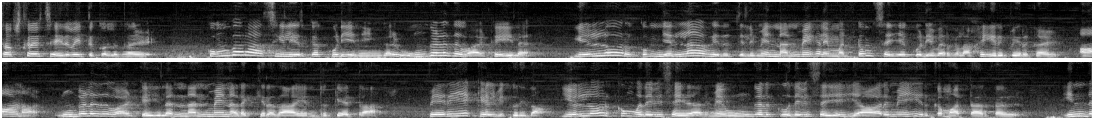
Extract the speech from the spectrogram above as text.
சப்ஸ்கிரைப் செய்து வைத்துக்கொள்ளுங்கள் கும்பராசியில் இருக்கக்கூடிய நீங்கள் உங்களது வாழ்க்கையில் எல்லோருக்கும் எல்லா விதத்திலுமே நன்மைகளை மட்டும் செய்யக்கூடியவர்களாக இருப்பீர்கள். ஆனால் உங்களது வாழ்க்கையில் நன்மை நடக்கிறதா என்று கேட்டார் பெரிய கேள்விக்குறிதான். எல்லோருக்கும் உதவி செய்தாலுமே உங்களுக்கு உதவி செய்ய யாருமே இருக்க மாட்டார்கள். இந்த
